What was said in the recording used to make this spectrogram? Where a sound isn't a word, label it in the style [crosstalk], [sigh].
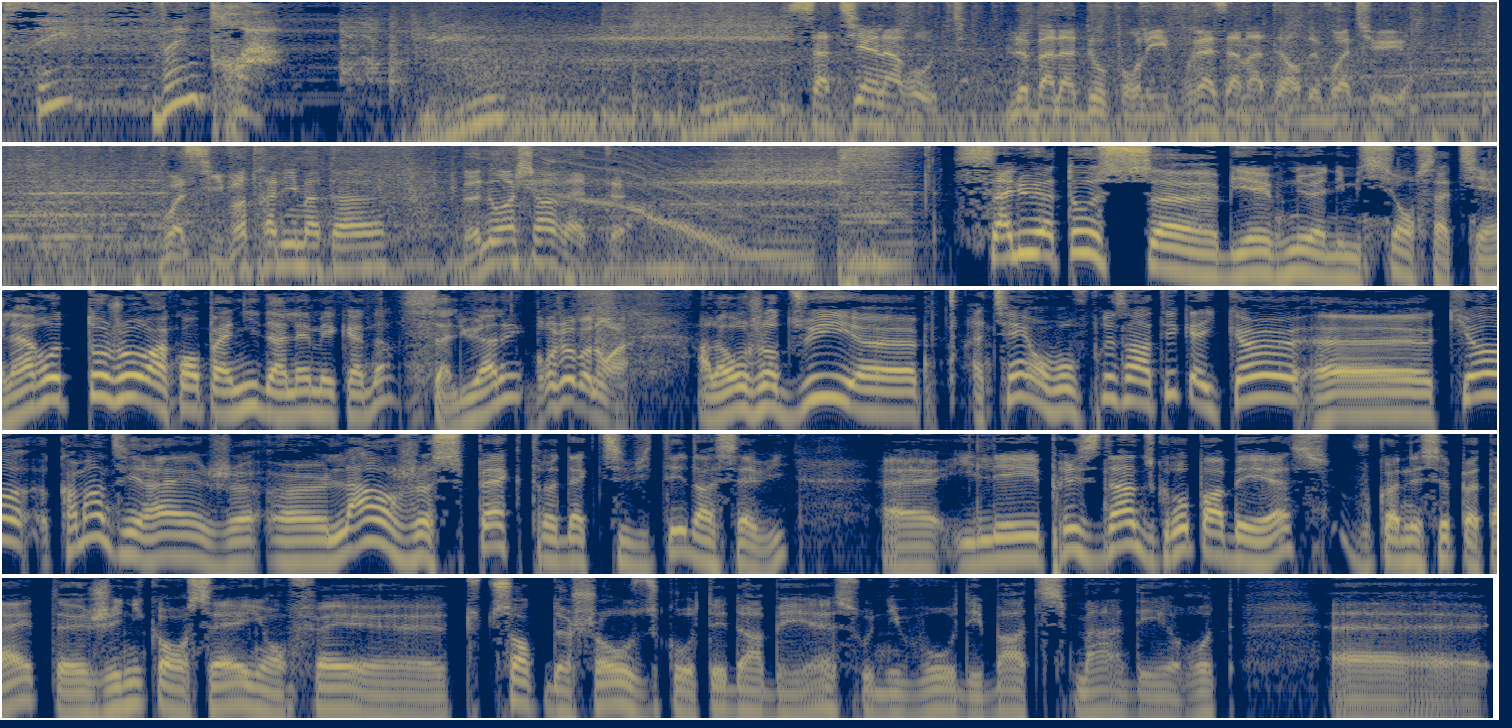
C'est 23. Ça tient la route, le balado pour les vrais amateurs de voitures. Voici votre animateur, Benoît Charrette. Salut à tous, euh, bienvenue à l'émission Ça tient la route, toujours en compagnie d'Alain Mécana. Salut Alain. Bonjour Benoît. Alors aujourd'hui, euh, ah, tiens, on va vous présenter quelqu'un euh, qui a, comment dirais-je, un large spectre d'activités dans sa vie. Euh, il est président du groupe ABS. Vous connaissez peut-être. Euh, Génie Conseil ont fait euh, toutes sortes de choses du côté d'ABS au niveau des bâtiments, des routes.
